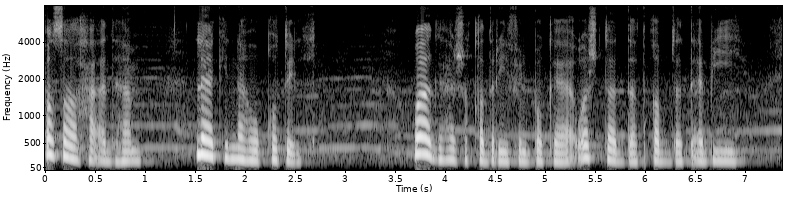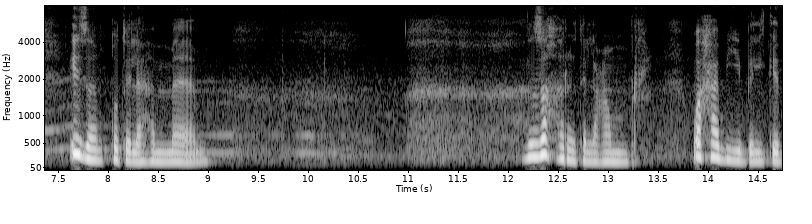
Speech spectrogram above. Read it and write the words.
فصاح أدهم لكنه قتل. وأجهش قدري في البكاء واشتدت قبضة أبيه. إذا قتل همام. زهرة العمر وحبيب الجد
